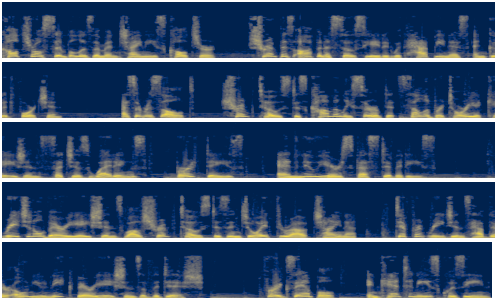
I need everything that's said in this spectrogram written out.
Cultural symbolism in Chinese culture, Shrimp is often associated with happiness and good fortune. As a result, shrimp toast is commonly served at celebratory occasions such as weddings, birthdays, and New Year's festivities. Regional variations While shrimp toast is enjoyed throughout China, different regions have their own unique variations of the dish. For example, in Cantonese cuisine,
